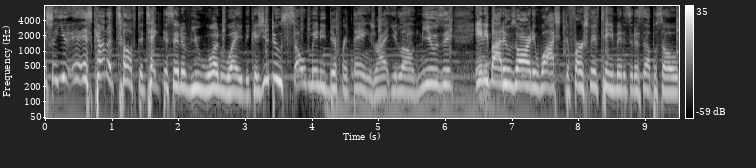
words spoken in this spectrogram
so you, it's kind of tough to take this interview one way because you do so many different things, right? You love music. Anybody who's already watched the first 15 minutes of this episode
